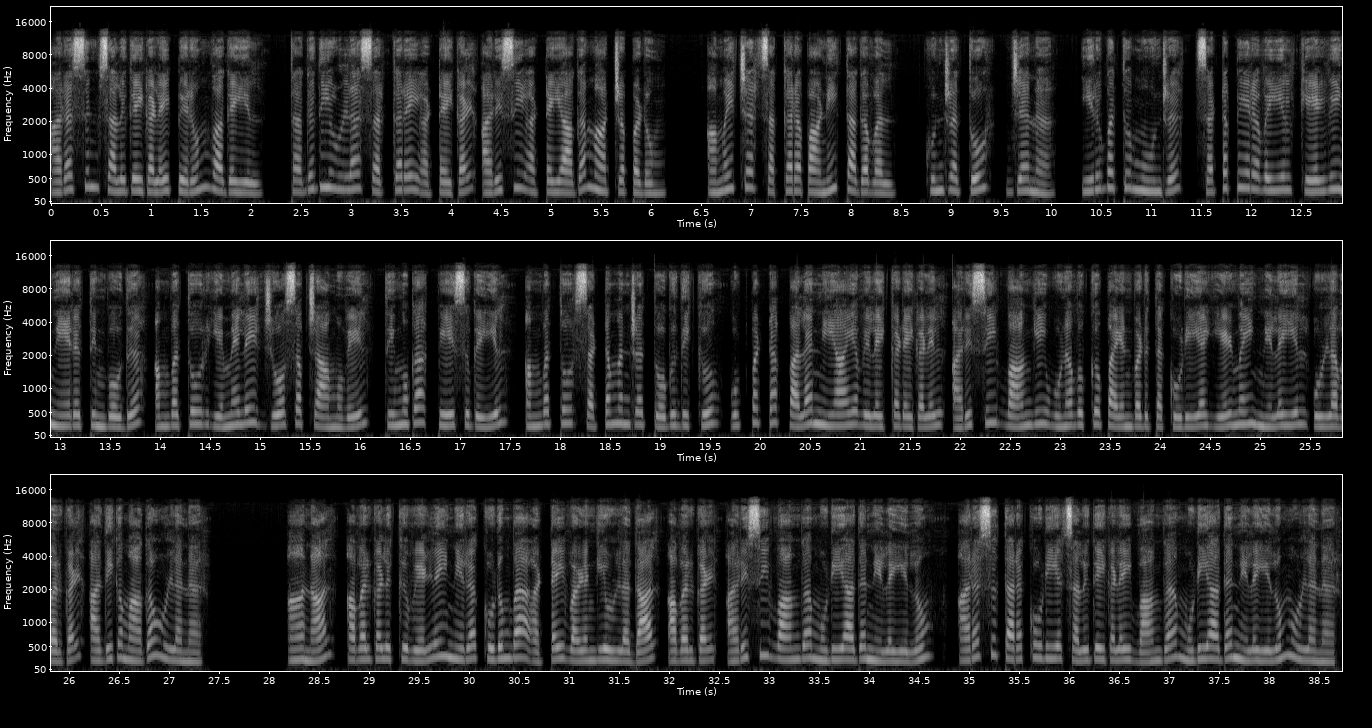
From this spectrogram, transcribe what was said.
அரசின் சலுகைகளை பெறும் வகையில் தகுதியுள்ள சர்க்கரை அட்டைகள் அரிசி அட்டையாக மாற்றப்படும். அமைச்சர் சக்கரபாணி தகவல். குன்றத்தூர் ஜன. இருபத்து மூன்று சட்டப்பேரவையில் கேள்வி நேரத்தின்போது Ambattur MLA Joseph Samuel DMK பேசுகையில் அம்பத்தூர் சட்டமன்ற தொகுதிக்கு உட்பட்ட பல நியாய விலைக்கடைகளில் அரிசி வாங்கி உணவுக்கு பயன்படுத்தக்கூடிய ஏழ்மை நிலையில் உள்ளவர்கள் அதிகமாக உள்ளனர். ஆனால் அவர்களுக்கு வெள்ளை நிற குடும்ப அட்டை வழங்கியுள்ளதால் அவர்கள் அரிசி வாங்க முடியாத நிலையிலும் அரசு தரக்கூடிய சலுகைகளை வாங்க முடியாத நிலையிலும் உள்ளனர்.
